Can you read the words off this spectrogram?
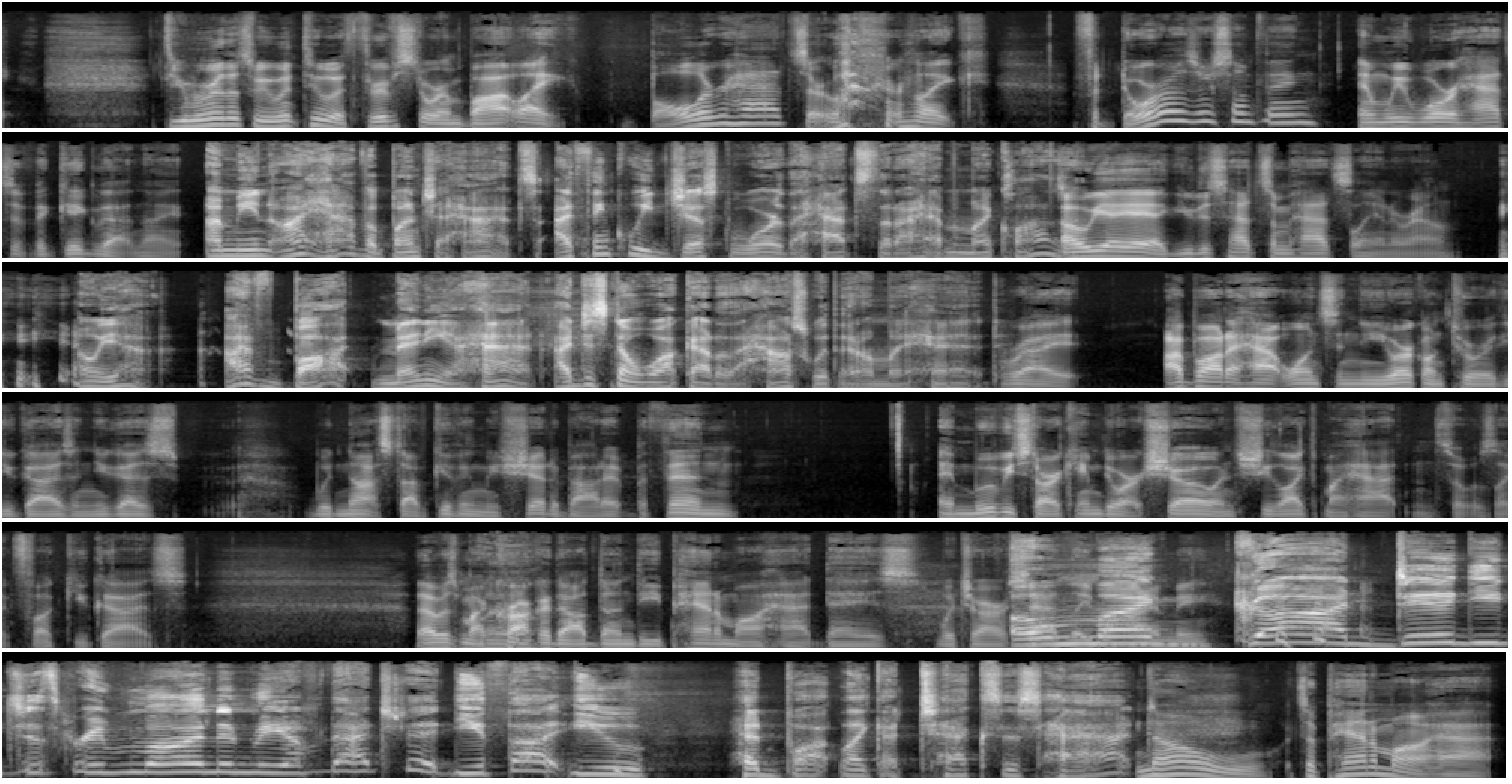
Do you remember this? We went to a thrift store and bought like bowler hats or, or like fedoras or something. And we wore hats at the gig that night. I mean, I have a bunch of hats. I think we just wore the hats that I have in my closet. Oh, yeah, yeah. You just had some hats laying around. Oh yeah. I've bought many a hat. I just don't walk out of the house with it on my head. Right. I bought a hat once in New York on tour with you guys, and you guys would not stop giving me shit about it. But then a movie star came to our show, and she liked my hat, and so it was like, "Fuck you guys." That was my Crocodile Dundee Panama hat days, which are oh sadly oh my behind me. Oh god, dude, you just reminded me of that shit. You thought you had bought like a Texas hat? No, it's a Panama hat.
